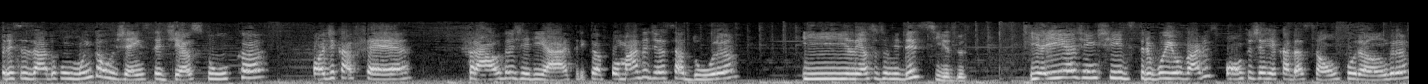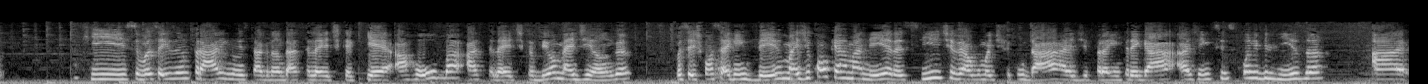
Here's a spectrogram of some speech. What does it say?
precisado com muita urgência de açúcar, pó de café, fralda geriátrica, pomada de assadura e lenços umedecidos. E aí a gente distribuiu vários pontos de arrecadação por Angra que se vocês entrarem no Instagram da Atlética, que é arroba vocês conseguem ver, mas de qualquer maneira, se tiver alguma dificuldade para entregar, a gente se disponibiliza a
